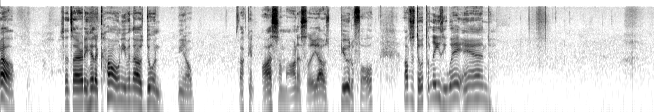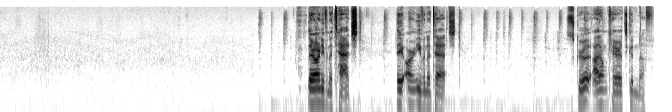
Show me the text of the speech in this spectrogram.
Well, since I already hit a cone, even though I was doing, you know, fucking awesome, honestly. That was beautiful. I'll just do it the lazy way and... They aren't even attached. They aren't even attached. Screw it. I don't care. It's good enough.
